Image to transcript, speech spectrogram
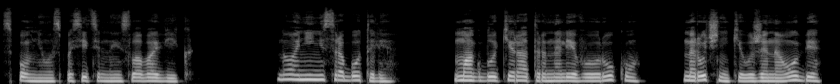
Вспомнила спасительные слова Вик. Но они не сработали. Маг-блокиратор на левую руку, наручники уже на обе,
